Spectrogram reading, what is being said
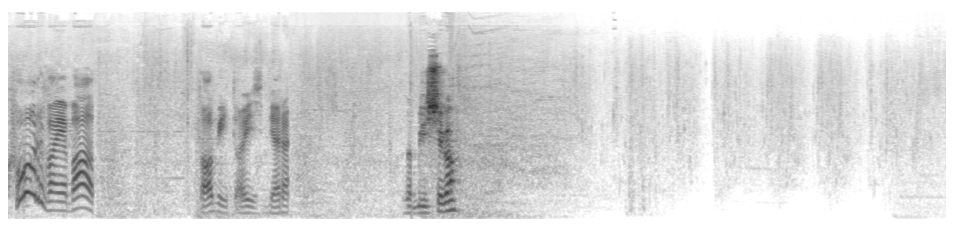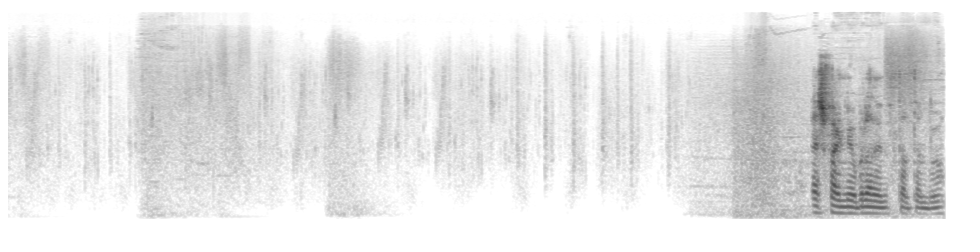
Kurwa jeba. Dobij to i zbieraj. Zabiliście go? Też fajnie ubrany tamten był.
